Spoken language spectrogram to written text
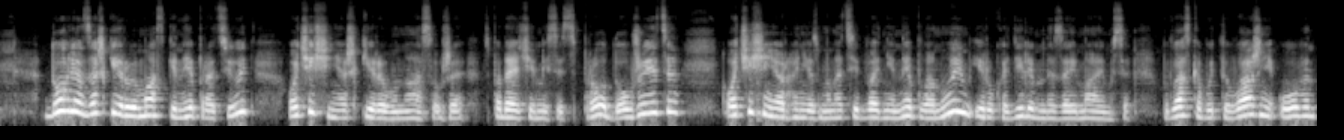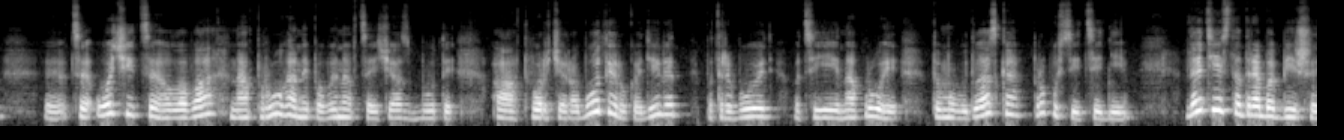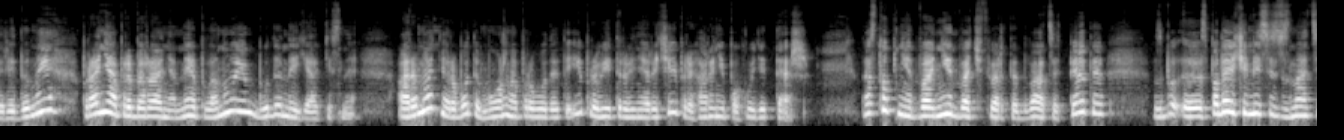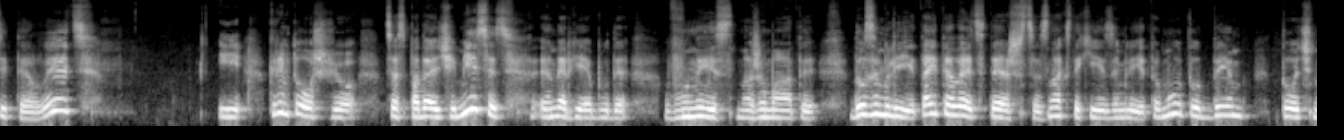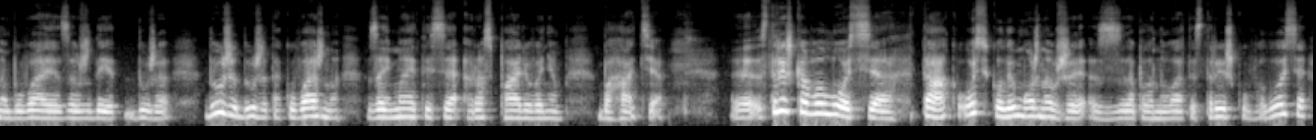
Догляд за шкірою маски не працюють. Очищення шкіри у нас вже спадаючий місяць продовжується. Очищення організму на ці два дні не плануємо і рукоділлям не займаємося. Будь ласка, будьте уважні, овен. е, Це очі, це голова, напруга не повинна в цей час бути. А творчі роботи, рукоділля потребують оцієї напруги. Тому, будь ласка, пропустіть ці дні. Для тіста треба більше рідини, прання прибирання не плануємо, буде неякісне. А ремонтні роботи можна проводити і провітрювання речей при гарній погоді теж. Наступні два дні, 24-25, зб- е, спадаючий місяць в знаці телець. І крім того, що це спадаючий місяць, енергія буде вниз нажимати до землі, та й телець теж це знак стихії землі. Тому тут дим точно буває завжди дуже, дуже, дуже так уважно займайтеся розпалюванням багаття. Е, Стрижка волосся. Так, ось коли можна вже запланувати стрижку волосся,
